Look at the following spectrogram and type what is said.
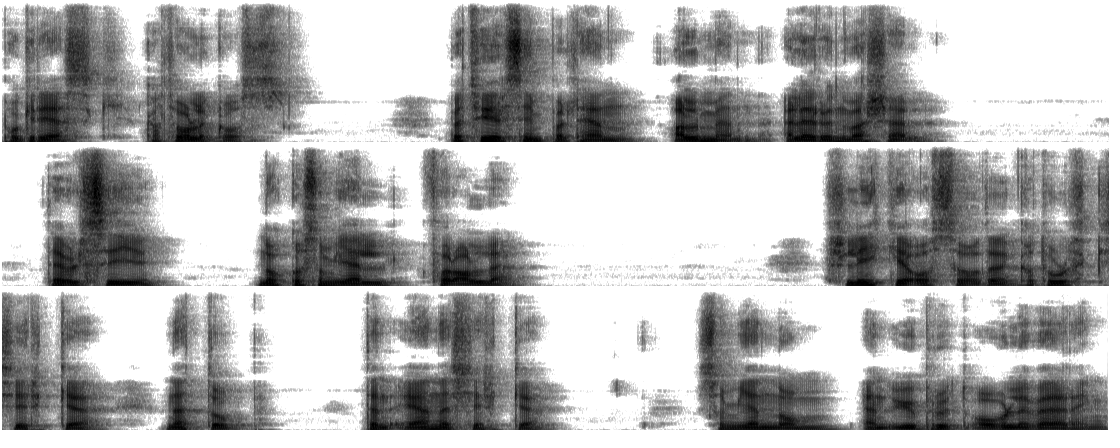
på gresk katolikos, betyr simpelthen allmenn eller universell, det vil si noe som gjelder for alle. Slik er også den katolske kirke nettopp den ene kirke som gjennom en ubrutt overlevering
